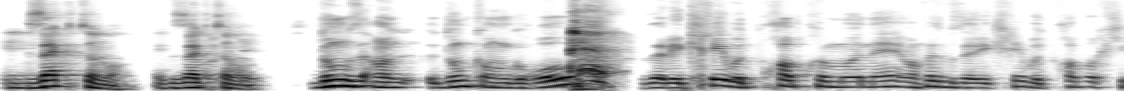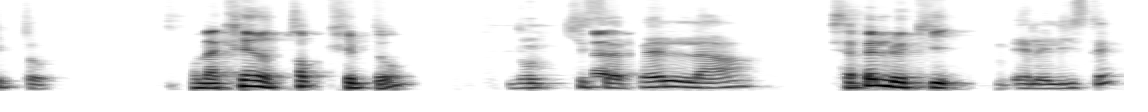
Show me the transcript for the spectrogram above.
Exactement, exactement. Donc, donc, en gros, vous avez créé votre propre monnaie, en fait, vous avez créé votre propre crypto on a créé notre propre crypto. Donc, qui s'appelle la Qui s'appelle le Ki. Elle est listée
